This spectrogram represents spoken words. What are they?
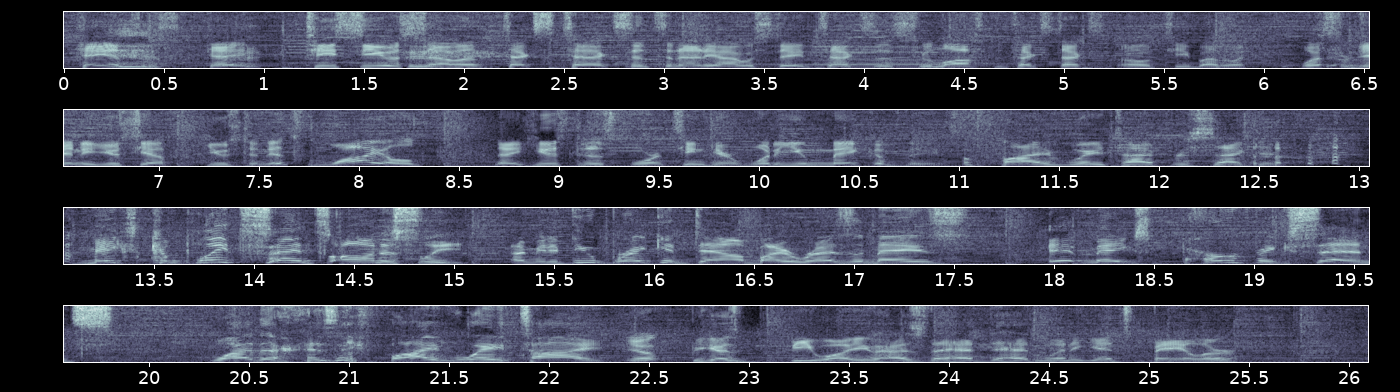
Kansas, okay? TCU is seventh, Texas Tech, Cincinnati, Iowa State, Texas, who lost to Texas Tech, OT by the way. West Virginia, UCF, Houston. It's wild that Houston is 14 here. What do you make of these? A five-way tie for second. makes complete sense, honestly. I mean, if you break it down by resumes, it makes perfect sense why there is a five-way tie. Yep. Because BYU has the head-to-head win against Baylor.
